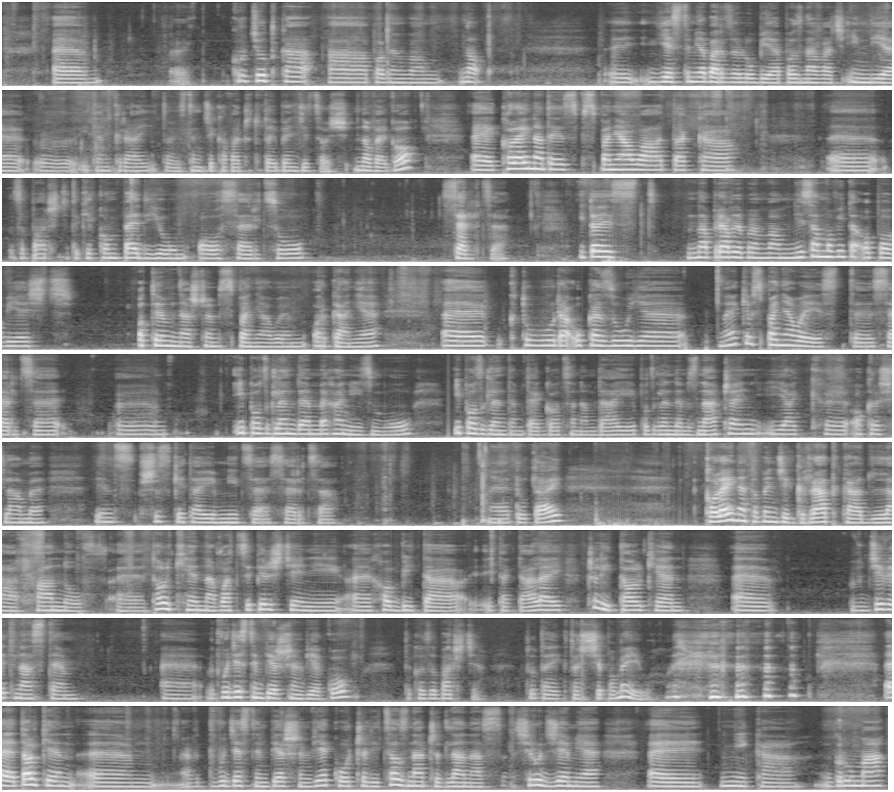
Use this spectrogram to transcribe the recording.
Króciutka, a powiem Wam, no Y, jestem, ja bardzo lubię poznawać Indię y, i ten kraj, to jestem ciekawa, czy tutaj będzie coś nowego. E, kolejna to jest wspaniała taka, e, zobaczcie, takie kompedium o sercu, serce. I to jest naprawdę, powiem Wam, niesamowita opowieść o tym naszym wspaniałym organie, e, która ukazuje no jakie wspaniałe jest e, serce yy, i pod względem mechanizmu, i pod względem tego, co nam daje, i pod względem znaczeń, jak e, określamy, więc wszystkie tajemnice serca tutaj. Kolejne to będzie gratka dla fanów e, Tolkiena, Władcy Pierścieni, e, Hobbita i tak dalej, czyli Tolkien e, w XIX, e, w XXI wieku, tylko zobaczcie, tutaj ktoś się pomylił. E, Tolkien w XXI wieku, czyli co znaczy dla nas Śródziemie, e, Nika Gruma.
